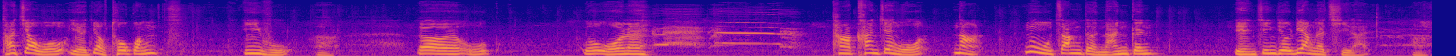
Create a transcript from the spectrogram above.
他叫我也要脱光衣服啊，呃，我我我呢，他看见我那怒张的男根，眼睛就亮了起来啊，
